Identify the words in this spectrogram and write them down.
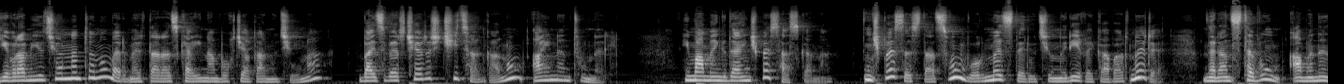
Եվրամիությունն ընդունում էր մեր տարածքային ամբողջականությունը, բայց վերջերս չի ցանկանում այն ընդունել։ Հիմա մենք դա ինչպես հասկանանք։ Ինչպես է ստացվում, որ մեծ տերությունների ղեկավարները, նրանց թվում ԱՄՆ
